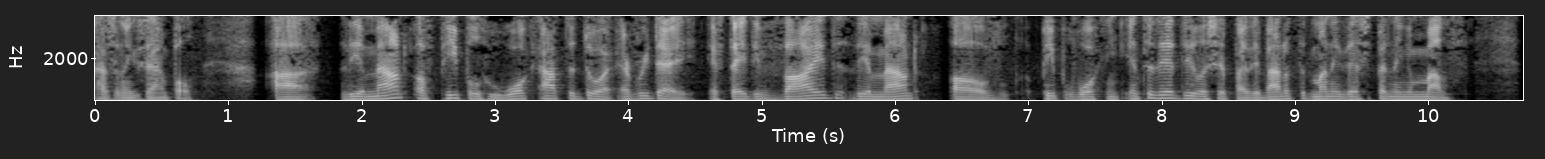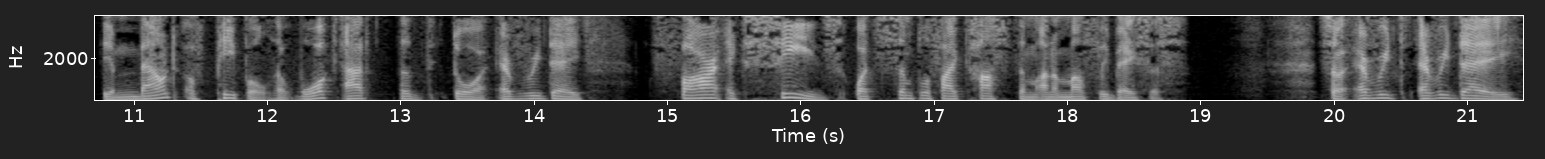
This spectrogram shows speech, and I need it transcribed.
as an example, uh, the amount of people who walk out the door every day, if they divide the amount of people walking into their dealership by the amount of the money they're spending a month, the amount of people that walk out the door every day far exceeds what Simplify costs them on a monthly basis. So every every day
